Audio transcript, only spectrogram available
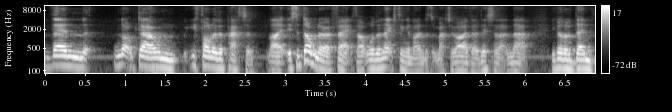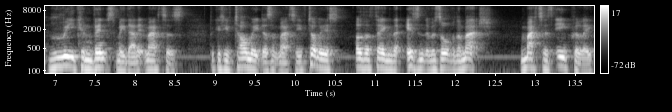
then knock down. you follow the pattern. Like it's a domino effect. Like, well, the next thing in line doesn't matter either. This and that and that. You've got to then reconvince me that it matters because you've told me it doesn't matter. You've told me this other thing that isn't the result of the match matters equally.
